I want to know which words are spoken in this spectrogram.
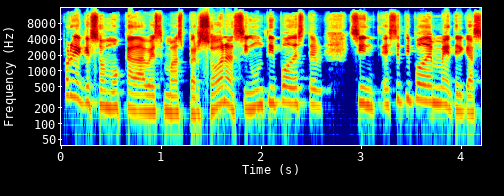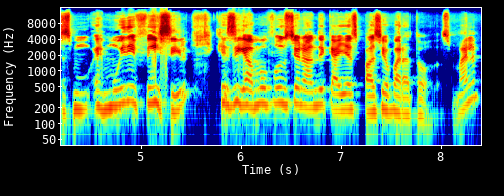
porque que somos cada vez más personas. Sin un tipo de este, sin este tipo de métricas es, es muy difícil que sigamos funcionando y que haya espacio para todos, ¿vale?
